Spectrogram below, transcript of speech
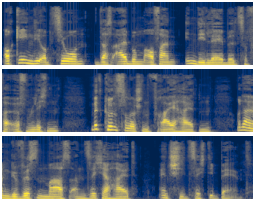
Auch gegen die Option, das Album auf einem Indie-Label zu veröffentlichen, mit künstlerischen Freiheiten und einem gewissen Maß an Sicherheit, entschied sich die Band.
